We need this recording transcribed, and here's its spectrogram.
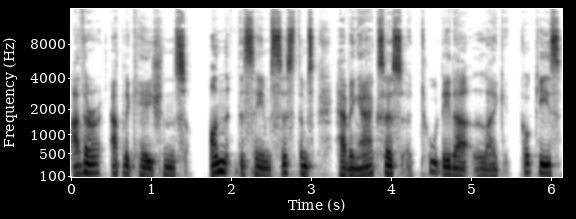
other applications on the same systems having access to data like cookies.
